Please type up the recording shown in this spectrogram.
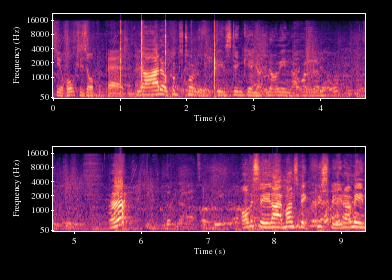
See, Hawks is all prepared. And, Yeah, I don't come to tournaments being stinky and that, you know what I mean? Like one of them. Huh? Obviously, like, man's a bit crispy, you know what I mean?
